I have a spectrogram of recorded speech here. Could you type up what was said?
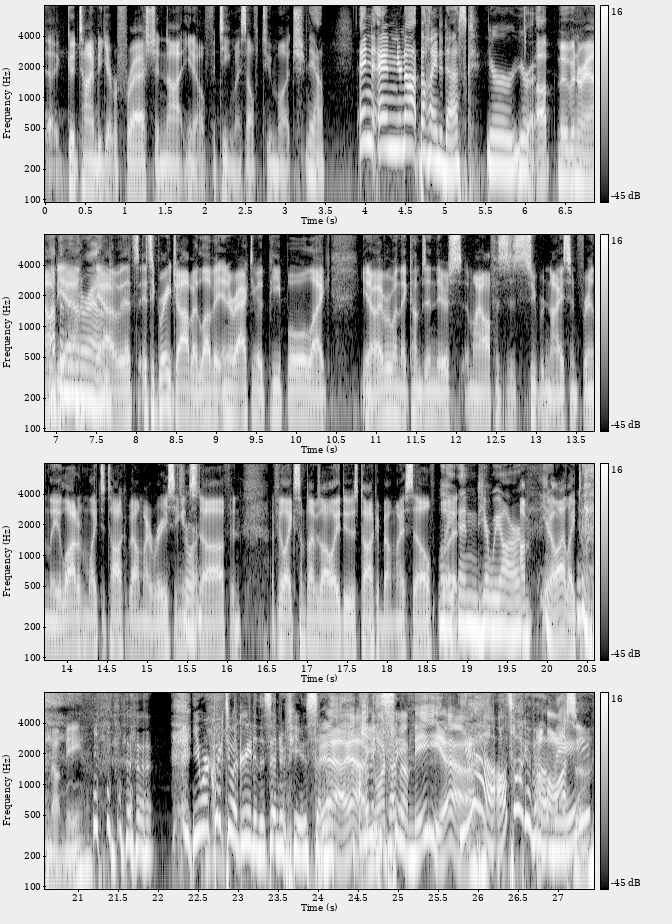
a good time to get refreshed and not, you know, fatigue myself too much. yeah, and and you're not behind a desk. You're you're up moving around Up yeah moving around. yeah that's it's a great job i love it interacting with people like you know everyone that comes in there's my office is super nice and friendly a lot of them like to talk about my racing and stuff and i feel like sometimes all i do is talk about myself Well, but and here we are. i'm you know i like talking about me you were quick to agree to this interview, so yeah yeah you want to talk about me yeah Yeah, I'll talk about i'm me. awesome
